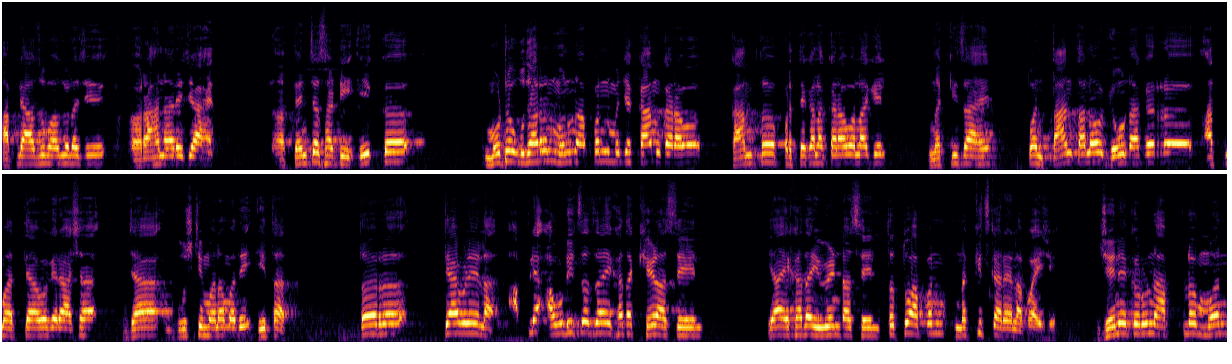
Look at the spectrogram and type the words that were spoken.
आपल्या आजूबाजूला जे राहणारे जे आहेत त्यांच्यासाठी एक मोठं उदाहरण म्हणून आपण म्हणजे काम करावं काम तर प्रत्येकाला करावं लागेल नक्कीच आहे. पण ताणतणाव घेऊन अगर आत्महत्या वगैरे अशा ज्या गोष्टी मनामध्ये येतात तर त्यावेळेला आपल्या आवडीचा जर एखादा खेळ असेल या एखादा इव्हेंट असेल तर तो आपण नक्कीच करायला पाहिजे. जेणेकरून आपलं मन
